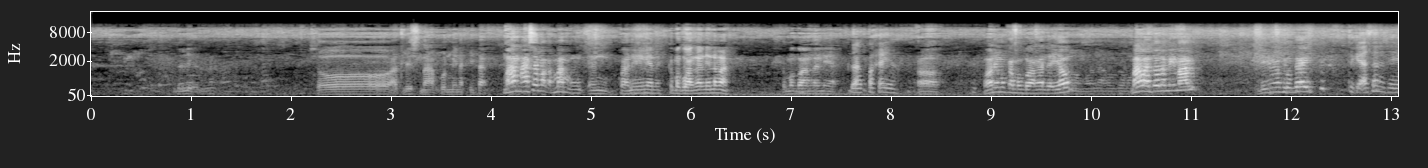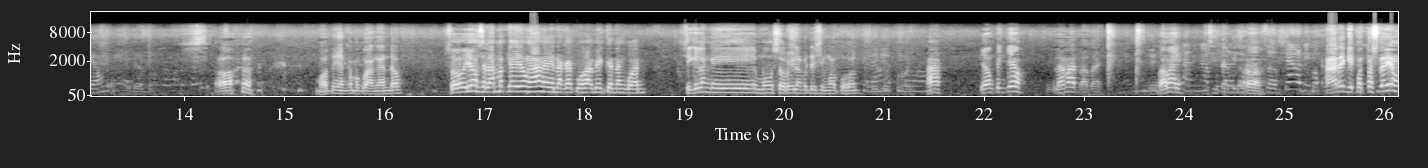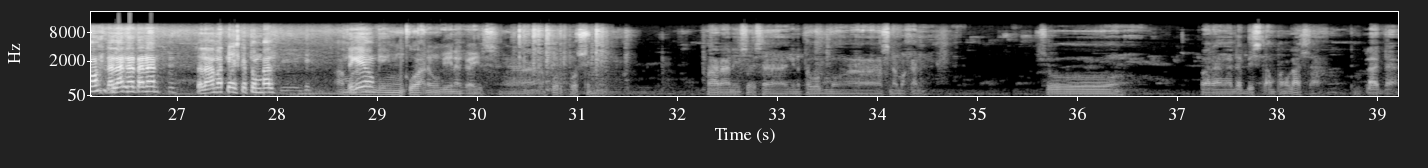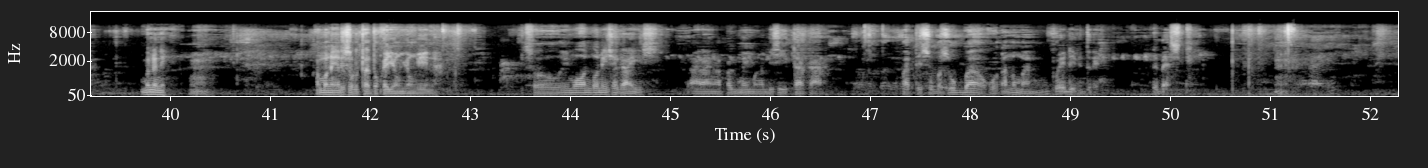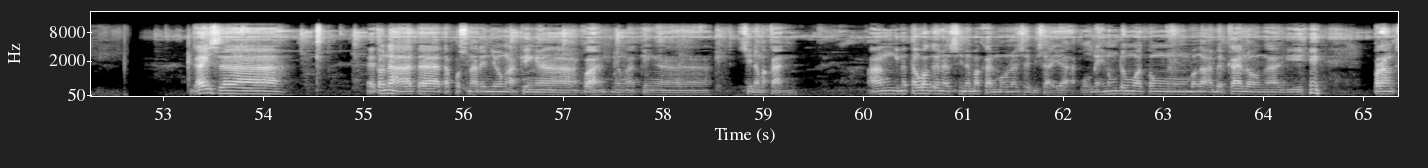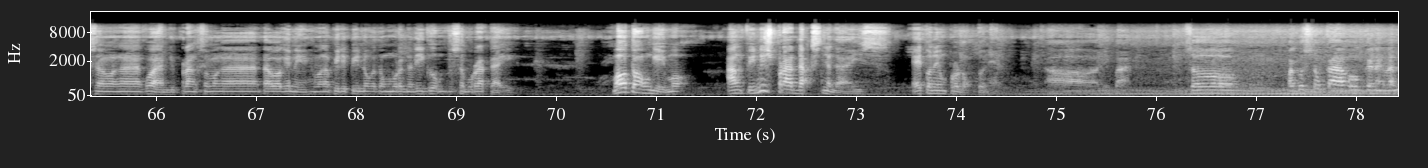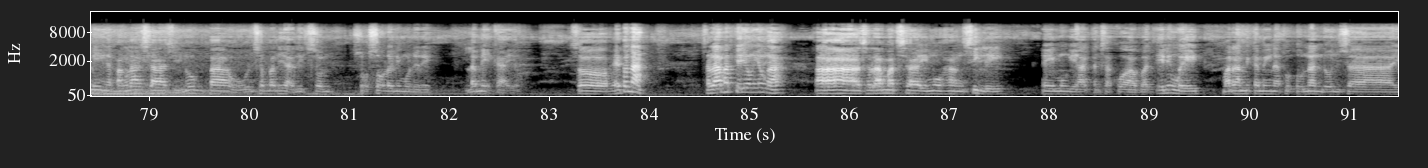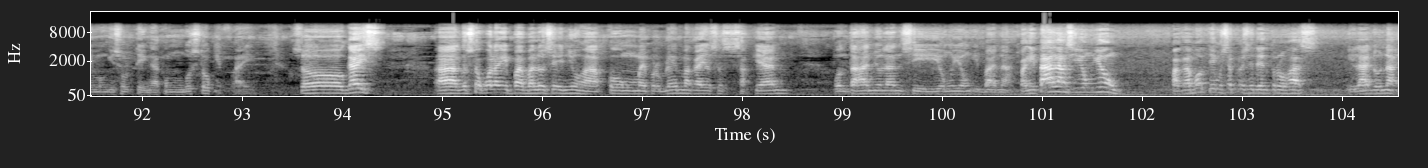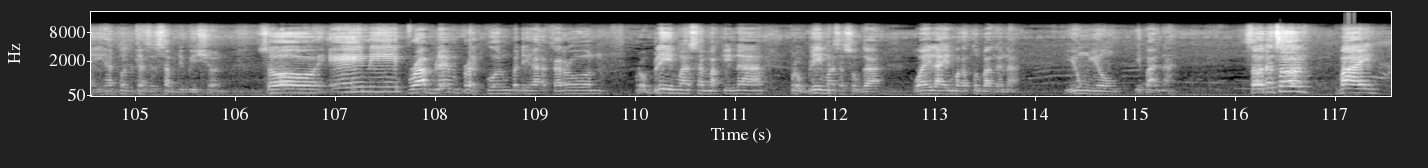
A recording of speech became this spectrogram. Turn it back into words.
dali na. So, at least napon may nakita. Ma'am, asa ma ma'am? Ang paano yan? Kamagwangan niya naman. Kamagwangan niya. Gapa kayo. Oo. Ano mo kamagwangan dayo? Ma'am, ato na mi ma'am. Hindi naman lugay. Sige, asa na siya yung? Oh. Mo to yung kamagwangan daw. So, yung salamat kayo nga kay nakakuha mi ka ng kwan. Sige lang kay mo sorry lang ko din si mga pohon. Sige, tuon. Ha? Yung thank you. Salamat. Bye-bye. Bye-bye. Oh. Ari, giputos na yung oh. Dala na tanan. Salamat guys, katumbal. Sige yung. Ang kuha ng gina guys. Uh, purpose ni. para ni siya sa ginatawag mo nga sinamakan. So, para nga the best ang panglasa, templada. Muna ni. Hmm. Amo na yung resulta to kayong yung gina. So, imo ko ni siya guys. Para nga pag may mga bisita ka, pati suba-suba o kung ano man, pwede ito eh. The best. Guys, ah eto na at ah, tapos na rin yung aking uh, kwan, yung aking ah, sinamakan. Ang ginatawagan na sinamakan mo na sa Bisaya. Kung nahinumdum mo atong mga Amerikano nga gi prank sa mga kwan, gi prank sa mga tawagin eh, mga Pilipino katong murag naligo mo sa Boracay. Mao to akong gimo. Ang finished products niya guys, eto na yung produkto niya. Ah, di ba? So, pag gusto ka o ka ng lami nga panglasa, sinugba o unsa ba niya, Litson, suso lang nimo dire. Lami kayo. So, eto na. Salamat kayong yung ha. Ah, salamat sa imuhang sili na imong gihatag sa kuha. But anyway, marami kaming natutunan doon sa imong gisulti nga kung gusto kipay. So, guys, ah, gusto ko lang ipabalo sa inyo ha, kung may problema kayo sa sasakyan, puntahan nyo lang si Yung Yung Ibana. Pangita lang si Yung Yung. Pag abot mo sa President Rojas, ilado na, ihatod ka sa subdivision. So, any problem, kung badiha karon problema sa makina, problema sa suga, way lain makatubag na, Yung Yung Ibana. So, that's all. Bye!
